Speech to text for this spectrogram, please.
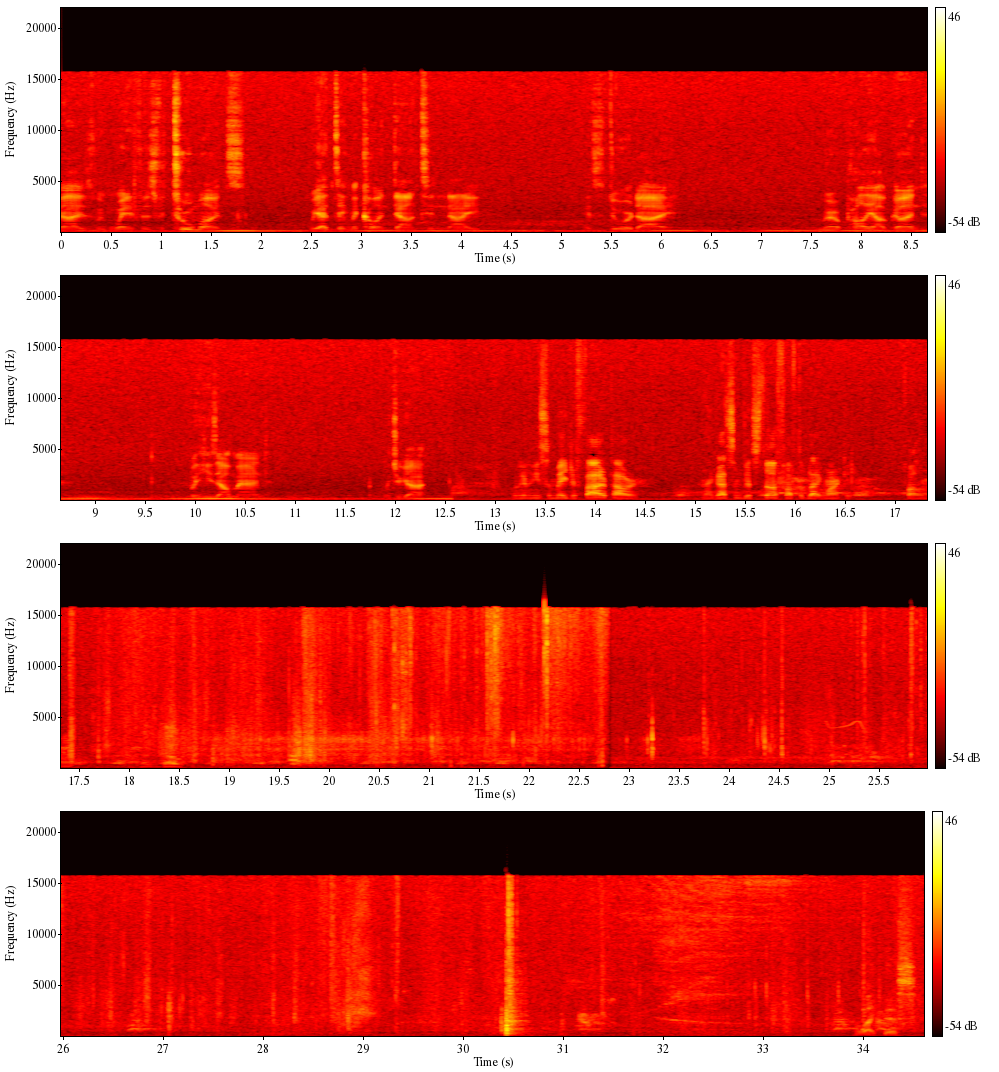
guys, we've been waiting for this for two months. We had to take McCullen down tonight. It's do or die. We're probably outgunned, but he's outmanned. What you got? We're gonna need some major firepower. And I got some good stuff off the black market. Follow me. Let's go. Like this.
